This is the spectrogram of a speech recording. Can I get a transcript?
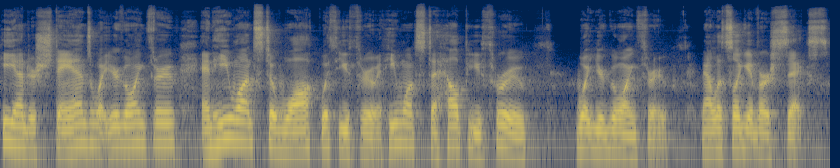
He understands what you're going through, and He wants to walk with you through it. He wants to help you through what you're going through. Now let's look at verse 6.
